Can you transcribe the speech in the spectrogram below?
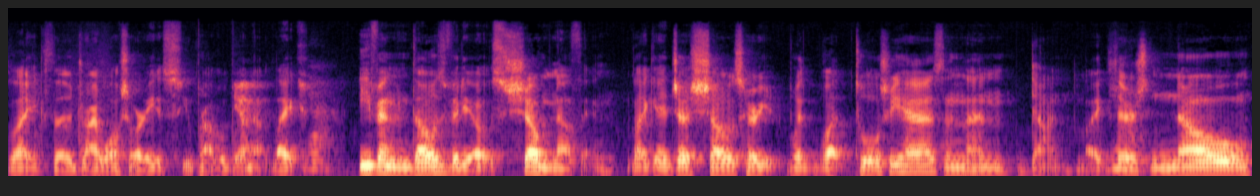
like the drywall shorties, you probably Yeah. know. Like Yeah. even those videos show nothing. Like it just shows her with what tool she has and then done. Like Yeah. there's no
